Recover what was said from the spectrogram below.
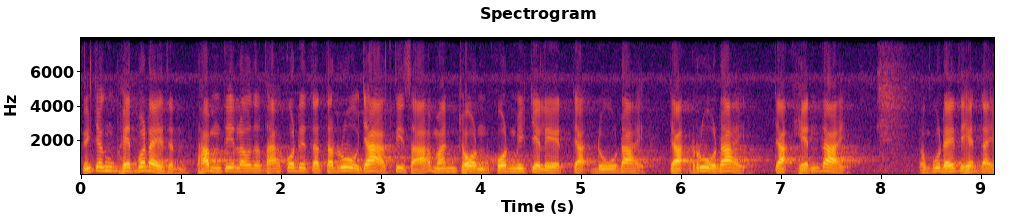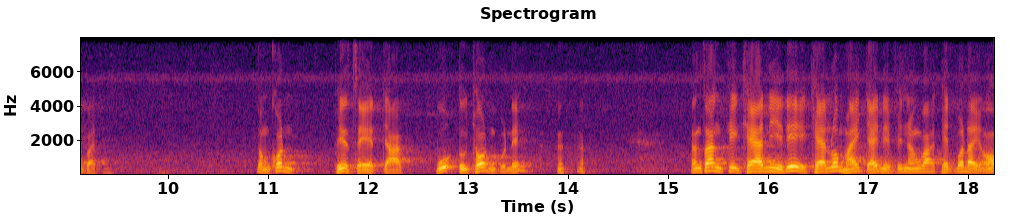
นึงจังเพชรว่าได้ท่านทำที่เราตถาคตได้ตรัสรู้ยากที่สามัญชน คนมีกิเลสจะดูได้ จะรู้ได้ จะเห็นได้ต้องผู้ใดที่เห็นได้บัดต้องคนพิเศษจากบุตุชนคนนี้ทั้งทั้งๆแค่นี้ดิแค่ลมหายใจเนี่ยเป็นยังว่าเห็ดว่าได้อ๋อ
